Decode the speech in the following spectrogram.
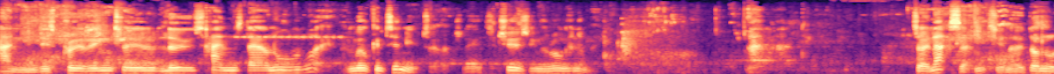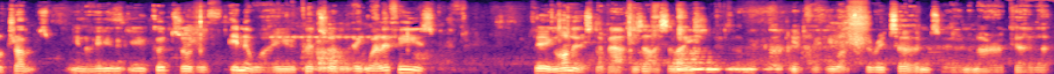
and is proving to lose hands down all the way and will continue to actually. It's choosing the wrong enemy. So in that sense, you know, Donald Trump's, you know, you, you could sort of, in a way, you could sort of think, well, if he's being honest about his isolationism, you know, he wants to return to an America that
